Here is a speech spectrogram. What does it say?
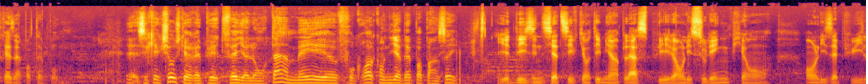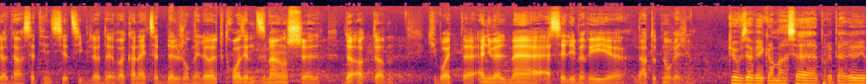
très important pour nous. Euh, c'est quelque chose qui aurait pu être fait il y a longtemps, mais il euh, faut croire qu'on n'y avait pas pensé. Il y a des initiatives qui ont été mises en place, puis on les souligne, puis on, on les appuie là, dans cette initiative-là de reconnaître cette belle journée-là. Le troisième dimanche de octobre, qui va être euh, annuellement à, célébrer euh, dans toutes nos régions. Que vous avez commencé à préparer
